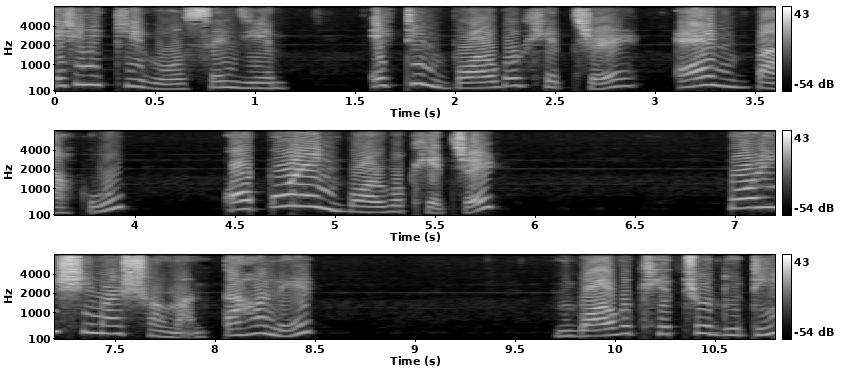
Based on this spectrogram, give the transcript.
এখানে কি বলছে যে, একটি বর্গক্ষেত্রের এক বাহু অপর এক বর্গক্ষেত্রের পরিসীমার সমান। তাহলে বর্গক্ষেত্র দুটি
